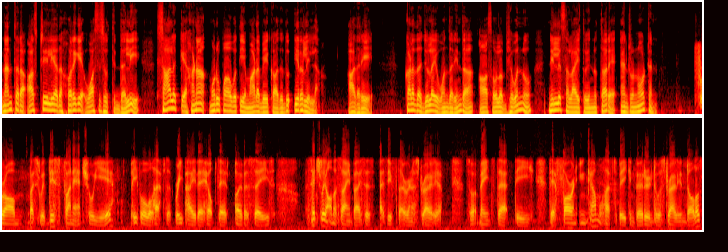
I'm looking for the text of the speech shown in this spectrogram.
ನಂತರ ಆಸ್ಟ್ರೇಲಿಯಾದ ಹೊರಗೆ ವಾಸಿಸುತ್ತಿದ್ದಲ್ಲಿ ಸಾಲಕ್ಕೆ ಹಣ ಮರುಪಾವತಿ ಮಾಡಬೇಕಾದುದು ಇರಲಿಲ್ಲ ಆದರೆ ಕಳೆದ ಜುಲೈ ಒಂದರಿಂದ ಆ ಸೌಲಭ್ಯವನ್ನು ನಿಲ್ಲಿಸಲಾಯಿತು ಎನ್ನುತ್ತಾರೆ Andrew Norton From basically this financial year, people will have to repay their help debt overseas, essentially on the same basis as if they were in Australia. So it means that the their foreign income will have to be converted into Australian dollars.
